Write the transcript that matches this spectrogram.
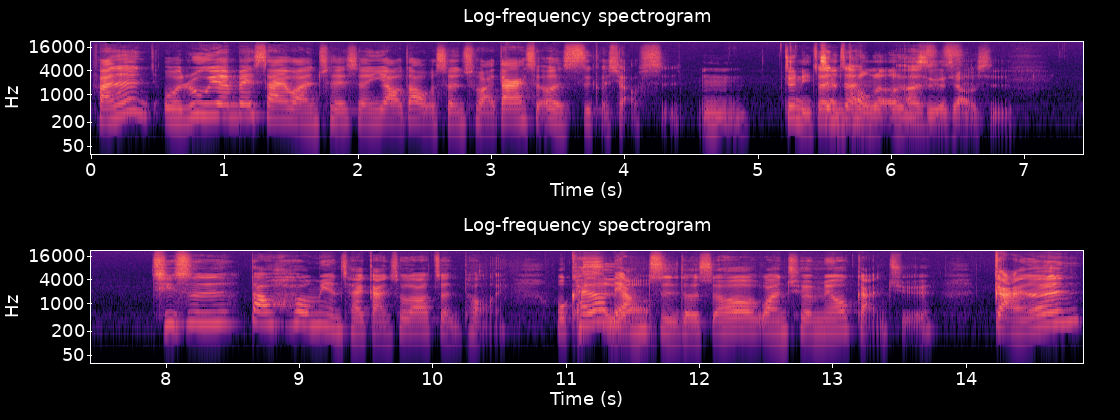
反正我入院被塞完催生药，到我生出来大概是二十四个小时。嗯，就你阵痛了二十四个24小时。其实到后面才感受到阵痛、欸，我开到两指的时候完全没有感觉，感恩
